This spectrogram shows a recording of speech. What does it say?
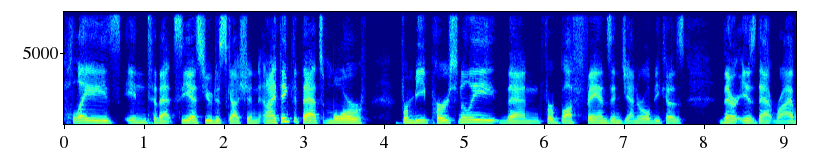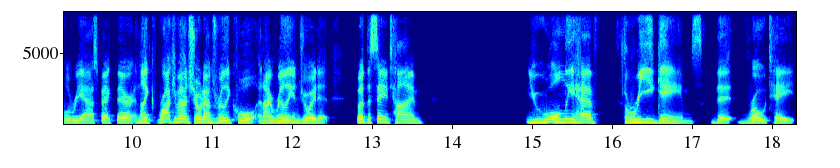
plays into that CSU discussion, and I think that that's more for me personally than for Buff fans in general because there is that rivalry aspect there, and like Rocky Mountain Showdown's really cool, and I really enjoyed it, but at the same time, you only have three games that rotate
